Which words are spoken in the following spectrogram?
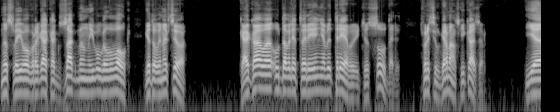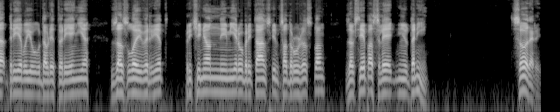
на своего врага, как загнанный в угол волк, готовый на все. — Какого удовлетворения вы требуете, сударь? спросил германский казер. Я требую удовлетворения за злой вред, причиненный миру британским содружеством за все последние дни. Сударь,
